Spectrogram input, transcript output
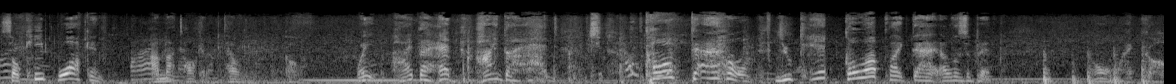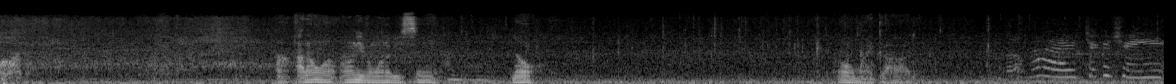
so keep walking. I'm not talking, I'm telling you. Go. Wait, hide the head. Hide the head. Sh- oh, Calm down. You can't go up like that, Elizabeth. Oh my god. I don't want, I don't even want to be seen. No. Oh my god. Hi, trick or treat.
